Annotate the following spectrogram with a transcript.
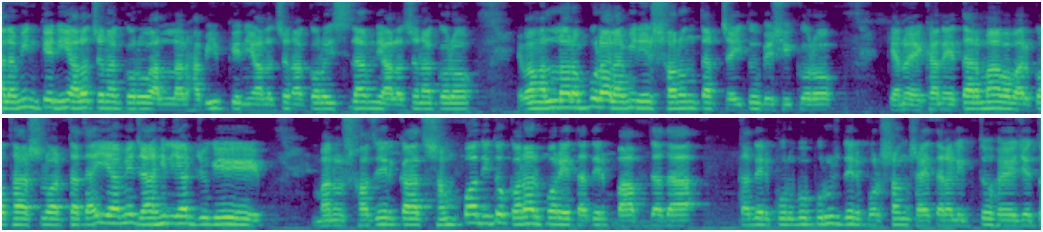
আলমিনকে নিয়ে আলোচনা করো, আল্লাহর হাবিবকে নিয়ে আলোচনা করো, ইসলাম নিয়ে আলোচনা করো এবং আল্লাহ রব্বুল আলমিনের স্মরণ তার চাইতেও বেশি করো। কেন এখানে তার মা বাবার কথা আসলো, অর্থাৎ এই আমি জাহিলিয়ার যুগে মানুষ হজের কাজ সম্পাদিত করার পরে তাদের বাপ দাদা তাদের পূর্বপুরুষদের প্রশংসায় তারা লিপ্ত হয়ে যেত।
